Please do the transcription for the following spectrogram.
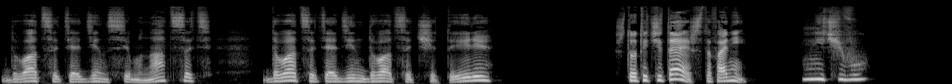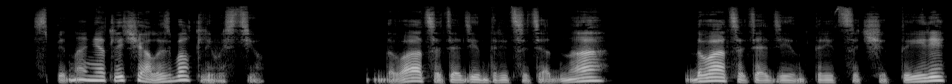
двадцать один семнадцать, двадцать один двадцать четыре. «Что ты читаешь, Стефани?» «Ничего». Спина не отличалась болтливостью. «Двадцать один тридцать одна, двадцать один тридцать четыре».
